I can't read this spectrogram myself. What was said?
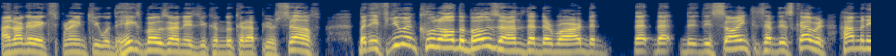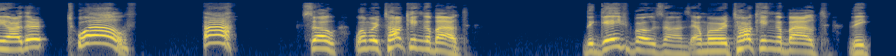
I'm not going to explain to you what the Higgs boson is. You can look it up yourself. But if you include all the bosons that there are that that that the, the scientists have discovered, how many are there? Twelve. Ah, so when we're talking about the gauge bosons and when we're talking about the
